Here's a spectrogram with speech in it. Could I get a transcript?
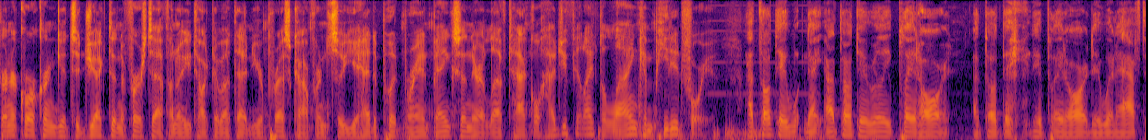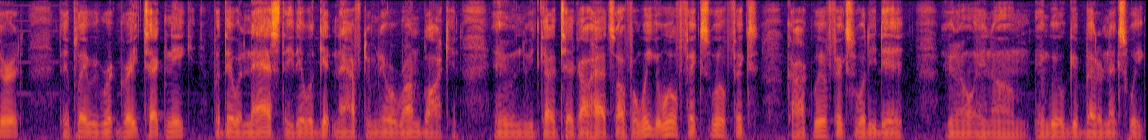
Turner Corcoran gets ejected in the first half. I know you talked about that in your press conference. So you had to put Brant Banks in there at left tackle. How'd you feel like the line competed for you? I thought they, I thought they really played hard. I thought they, they played hard. They went after it. They played with great technique, but they were nasty. They were getting after him. They were run blocking, and we got to take our hats off. And we we'll fix we'll fix Cock. We'll fix what he did, you know, and um and we'll get better next week.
